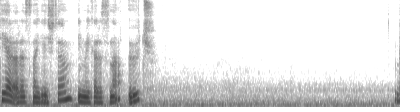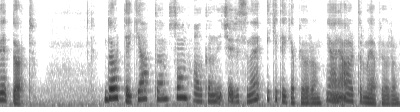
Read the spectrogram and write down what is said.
Diğer arasına geçtim. ilmek arasına 3 ve 4 4 tek yaptım. Son halkanın içerisine 2 tek yapıyorum. Yani artırma yapıyorum.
